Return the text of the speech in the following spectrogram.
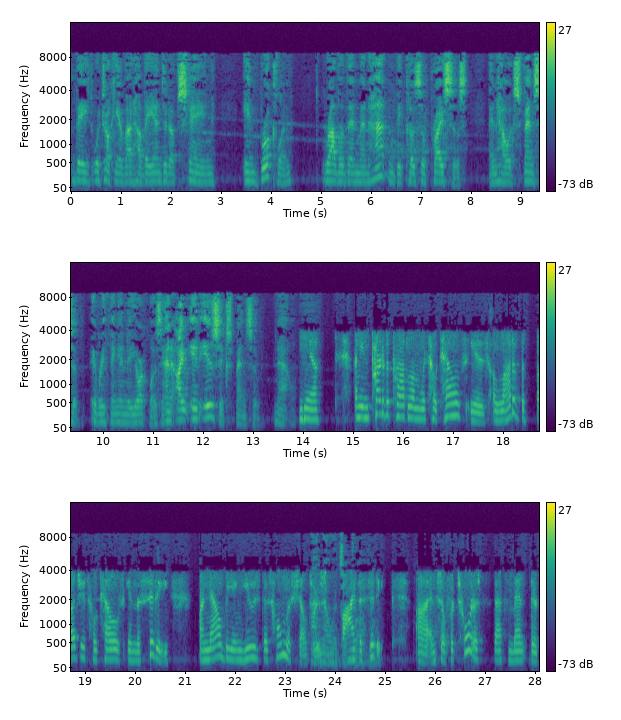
they were talking about how they ended up staying in Brooklyn rather than Manhattan because of prices and how expensive everything in New York was. And I, it is expensive now. Yeah. I mean, part of the problem with hotels is a lot of the budget hotels in the city are now being used as homeless shelters by the city. Uh, and so for tourists, that's meant there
